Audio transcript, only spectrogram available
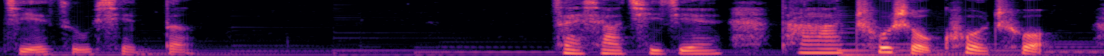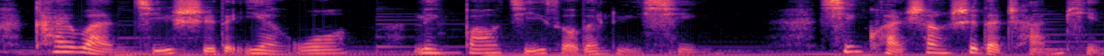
捷足先登。在校期间，他出手阔绰，开碗即食的燕窝，拎包即走的旅行，新款上市的产品，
